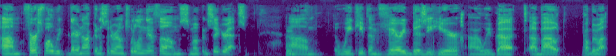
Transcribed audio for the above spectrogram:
Um, first of all, we, they're not going to sit around twiddling their thumbs, smoking cigarettes. Hmm. Um, we keep them very busy here. Uh, we've got about probably about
